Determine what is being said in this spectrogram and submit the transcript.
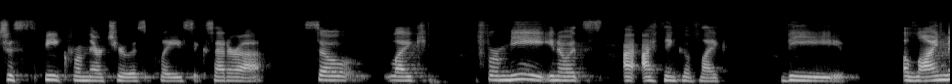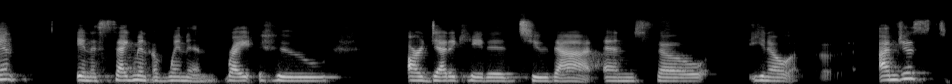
to speak from their truest place etc so like for me you know it's I, I think of like the alignment in a segment of women right who are dedicated to that. And so you know i'm just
